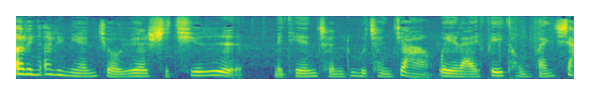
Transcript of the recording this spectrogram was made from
二零二零年九月十七日，每天晨读晨讲，未来非同凡响。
